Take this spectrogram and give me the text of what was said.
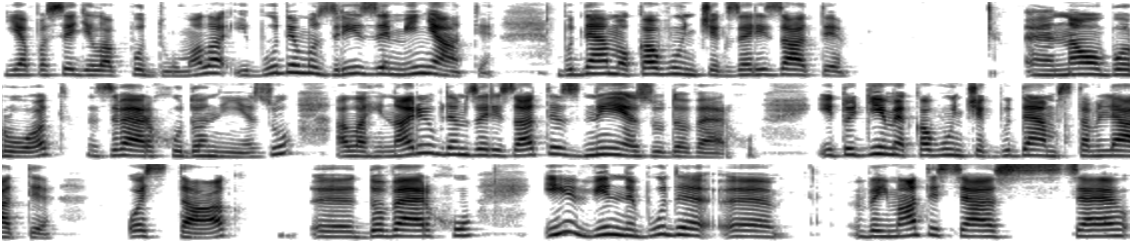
я посиділа, подумала, і будемо зрізи міняти. Будемо кавунчик зарізати е, наоборот, зверху донизу, а лагінарію будемо зарізати знизу до верху. І тоді ми кавунчик будемо вставляти ось так е, доверху, і він не буде е, вийматися з, це,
